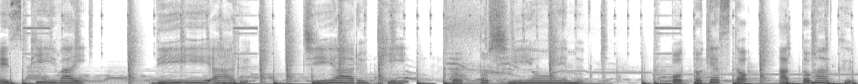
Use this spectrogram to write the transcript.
spydergrp.com ポッドキャストアットマーク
